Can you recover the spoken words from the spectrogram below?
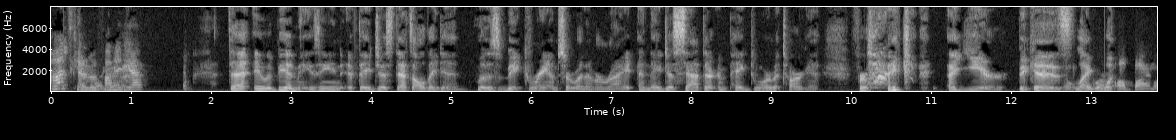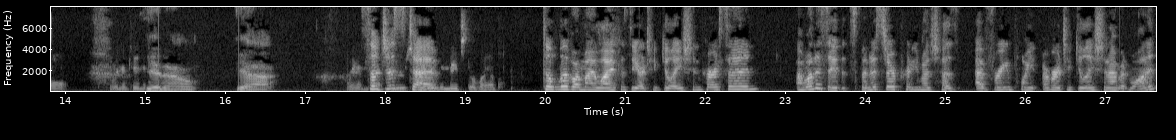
Oh, that's kind of a something fun that. idea. that it would be amazing if they just that's all they did was make ramps or whatever, right? And they just sat there and pegged Worm at Target for like a year because Don't like what I'll buy them all. Bring them to me. you know, yeah. Ramp So masters, just no, to- uh, who meets the ramp? to live on my life as the articulation person, I want to say that Spinister pretty much has every point of articulation I would want.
